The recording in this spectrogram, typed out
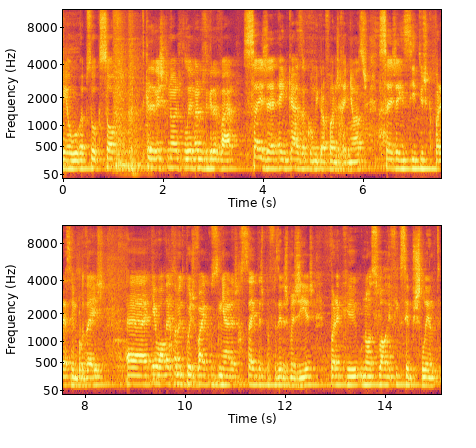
é o- a pessoa que sofre cada vez que nós lembramos de gravar, seja em casa com microfones ranhosos, seja em sítios que parecem bordéis. Ah, é o Alex que também depois vai cozinhar as receitas para fazer as magias para que o nosso áudio fique sempre excelente.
